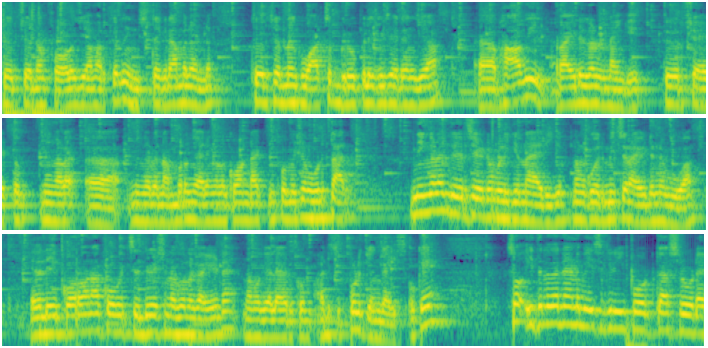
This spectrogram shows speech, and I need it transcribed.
തീർച്ചയായിട്ടും ഫോളോ ചെയ്യാൻ മറക്കരുത്. ഇൻസ്റ്റാഗ്രാമിലുണ്ട്. തീർച്ചയായിട്ടും നിങ്ങൾക്ക് വാട്സപ്പ് ഗ്രൂപ്പിലേക്ക് ചേരുകയും ചെയ്യാം. ഭാവിയിൽ റൈഡുകൾ ഉണ്ടെങ്കിൽ തീർച്ചയായിട്ടും നിങ്ങളെ നിങ്ങളുടെ നമ്പറും കാര്യങ്ങളും കോൺടാക്ട് ഇൻഫർമേഷൻ കൊടുത്താൽ നിങ്ങളും തീർച്ചയായിട്ടും വിളിക്കുന്നതായിരിക്കും. നമുക്ക് ഒരുമിച്ച് റൈഡിന് പോവാം. ഏതായാലും ഈ കൊറോണ കോവിഡ് സിറ്റുവേഷനൊക്കെ ഒന്ന് കഴിയട്ടെ. നമുക്ക് എല്ലാവർക്കും അടിച്ച് പൊളിക്കാം ഗൈസ് ഓക്കെ സോ ഇത്ര തന്നെയാണ് ബേസിക്കലി ഈ പോഡ്കാസ്റ്റിലൂടെ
